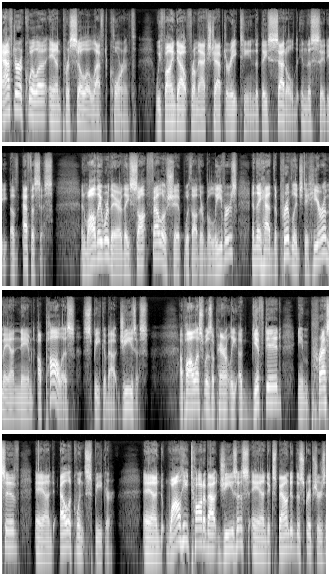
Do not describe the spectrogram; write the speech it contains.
After Aquila and Priscilla left Corinth, we find out from Acts chapter 18 that they settled in the city of Ephesus. And while they were there, they sought fellowship with other believers, and they had the privilege to hear a man named Apollos speak about Jesus. Apollos was apparently a gifted, impressive, and eloquent speaker. And while he taught about Jesus and expounded the scriptures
